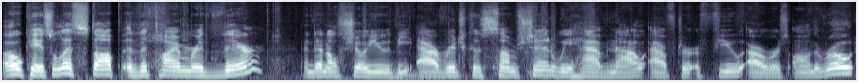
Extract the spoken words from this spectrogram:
Okay, so let's stop the timer there and then I'll show you the average consumption we have now after a few hours on the road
